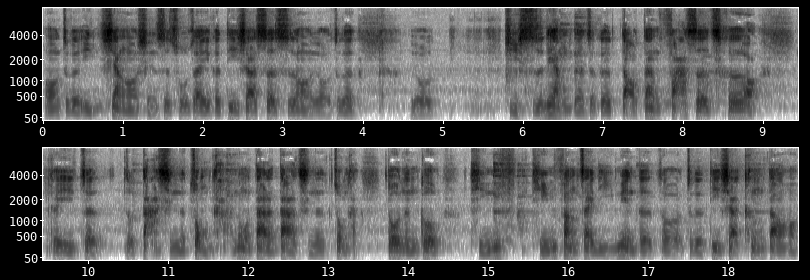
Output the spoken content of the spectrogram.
哦这个影像哦显示出在一个地下设施哦有这个有。几十辆的这个导弹发射车哦，可以这这大型的重卡那么大的大型的重卡都能够停停放在里面的这这个地下坑道哈，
